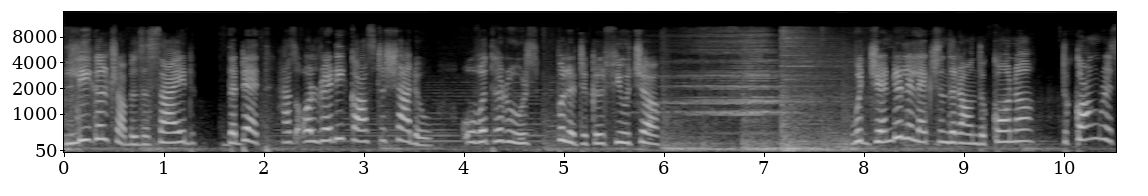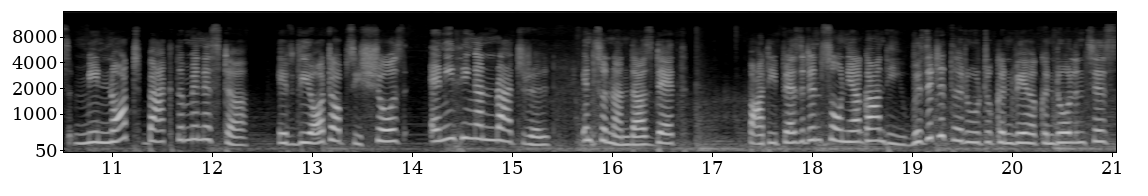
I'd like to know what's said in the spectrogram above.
Legal troubles aside, the death has already cast a shadow over Tharoor's political future. With general elections around the corner, the Congress may not back the minister if the autopsy shows anything unnatural in Sunanda's death. Party President Sonia Gandhi visited Tharoor to convey her condolences,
